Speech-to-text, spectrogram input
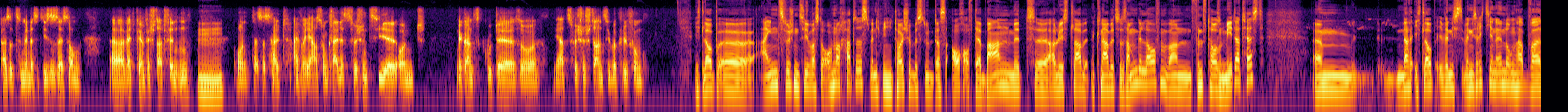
also zumindest diese Saison, äh, Wettkämpfe stattfinden. Mhm. Und das ist halt einfach ja so ein kleines Zwischenziel und eine ganz gute so ja Zwischenstandsüberprüfung. Ich glaube, äh, ein Zwischenziel, was du auch noch hattest, wenn ich mich nicht täusche, bist du das auch auf der Bahn mit äh, Alois Knabel zusammengelaufen, war ein 5000 Meter Test. Ähm, nach, ich glaube, wenn ich es wenn richtig in Erinnerung habe, war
